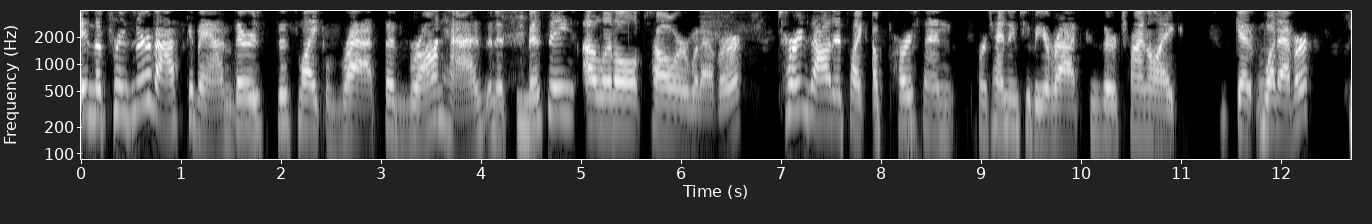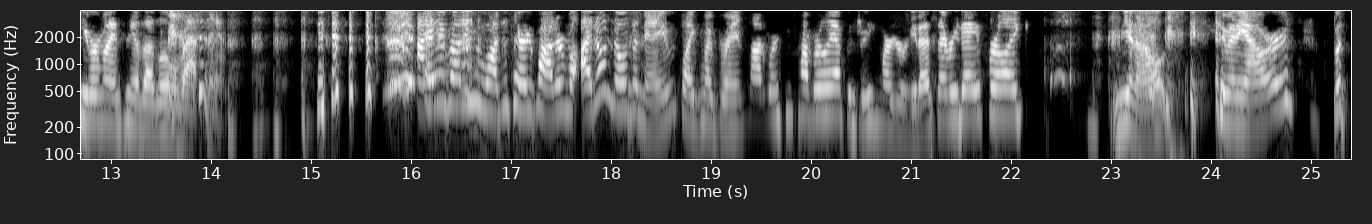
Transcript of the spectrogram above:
in The Prisoner of Azkaban, there's this like rat that Ron has and it's missing a little toe or whatever. Turns out it's like a person pretending to be a rat because they're trying to like get whatever. He reminds me of that little rat man. Anybody who watches Harry Potter, well, I don't know the names. Like my brain's not working properly. I've been drinking margaritas every day for like, you know, too many hours. But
